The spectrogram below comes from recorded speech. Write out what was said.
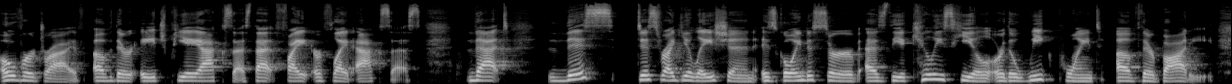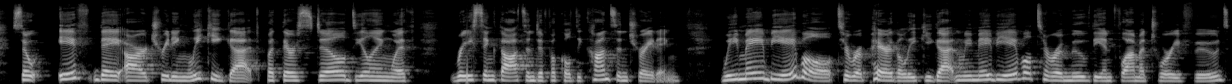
overdrive of their HPA axis, that fight or flight axis, that this dysregulation is going to serve as the Achilles heel or the weak point of their body. So if they are treating leaky gut, but they're still dealing with racing thoughts and difficulty concentrating, we may be able to repair the leaky gut and we may be able to remove the inflammatory foods,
